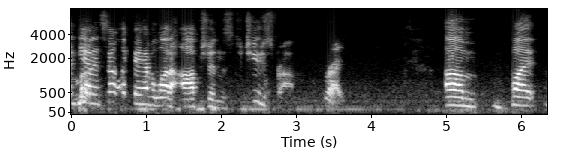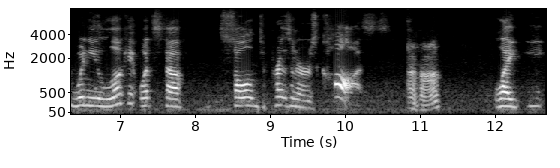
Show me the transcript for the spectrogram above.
again, it's not like they have a lot of options to choose from. Right. Um, but when you look at what stuff sold to prisoners costs, Uh huh. like y-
